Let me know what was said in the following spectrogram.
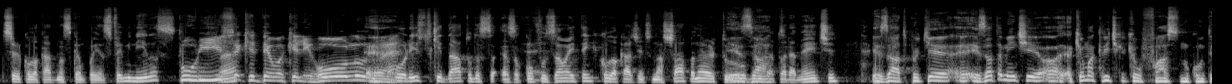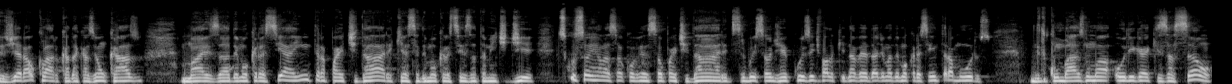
ser colocado nas campanhas femininas. Por isso Né? é que deu aquele rolo. né? Por isso que dá toda essa, essa confusão. Aí tem que colocar a gente na chapa, né, Arthur? Exato. Obrigatoriamente. Exato, porque é exatamente aqui é uma crítica que eu faço no contexto geral, claro, cada caso é um caso, mas a democracia intrapartidária, que é essa democracia exatamente de discussão em relação à convenção partidária, distribuição de recursos, a gente fala que na verdade é uma democracia intramuros, com base numa oligarquização,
